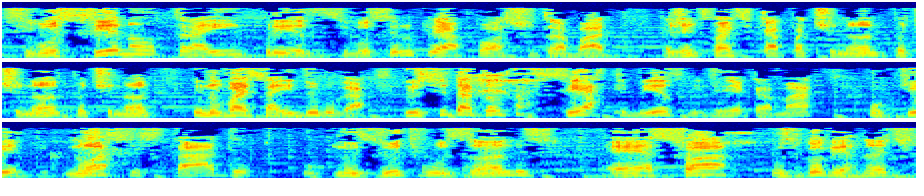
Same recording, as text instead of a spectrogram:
se você não atrair empresa, se você não criar postos de trabalho, a gente vai ficar patinando, patinando, patinando e não vai sair do lugar. E o cidadão está certo mesmo de reclamar, porque nosso Estado, nos últimos anos, é só os governantes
